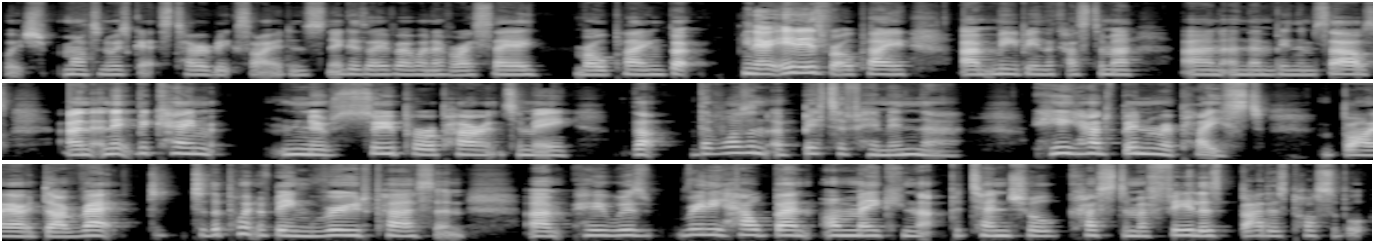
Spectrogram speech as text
which Martin always gets terribly excited and sniggers over whenever I say role playing. But you know, it is role playing, um, me being the customer and, and them being themselves. And and it became, you know, super apparent to me that there wasn't a bit of him in there. He had been replaced by a direct to the point of being rude person um, who was really hell bent on making that potential customer feel as bad as possible.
